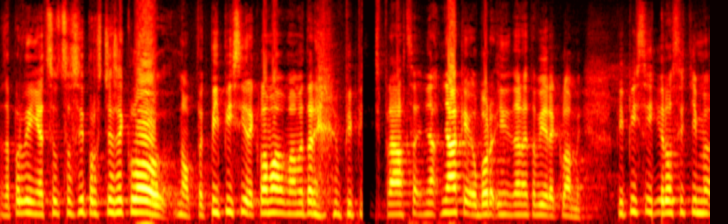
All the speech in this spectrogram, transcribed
za první něco, co si prostě řeklo, no tak PPC reklama, máme tady PPC správce, nějaký obor internetové reklamy. PPC Hero si tím uh,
